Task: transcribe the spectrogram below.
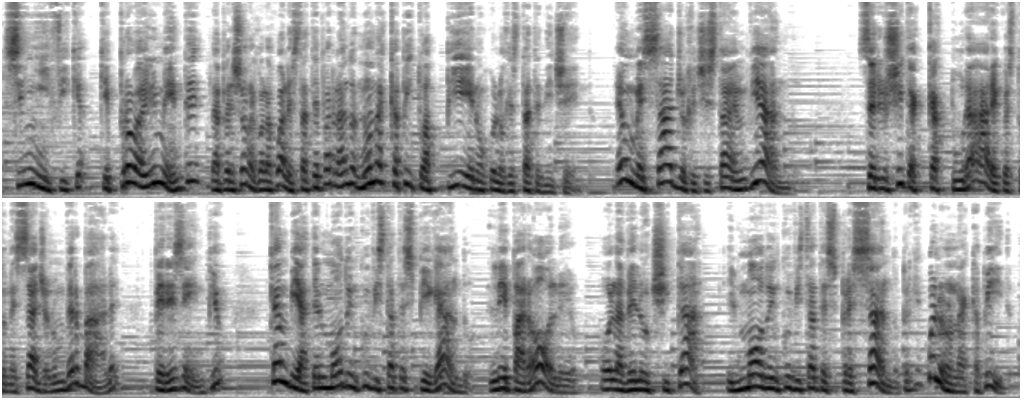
significa che probabilmente la persona con la quale state parlando non ha capito appieno quello che state dicendo. È un messaggio che ci sta inviando. Se riuscite a catturare questo messaggio non verbale, per esempio, cambiate il modo in cui vi state spiegando, le parole o la velocità, il modo in cui vi state espressando, perché quello non ha capito.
